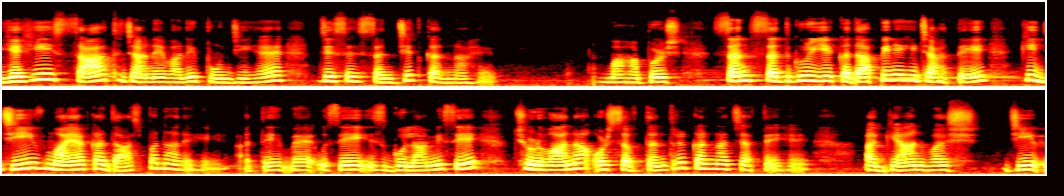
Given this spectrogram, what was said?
यही साथ जाने वाली पूंजी है जिसे संचित करना है। महापुरुष, संत सदगुरु ये कदापि नहीं चाहते कि जीव माया का दास बना रहे। अतः वह उसे इस गुलामी से छुड़वाना और स्वतंत्र करना चाहते हैं। अज्ञानवश जीव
